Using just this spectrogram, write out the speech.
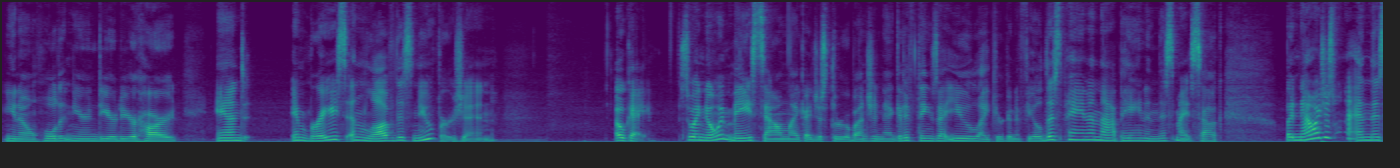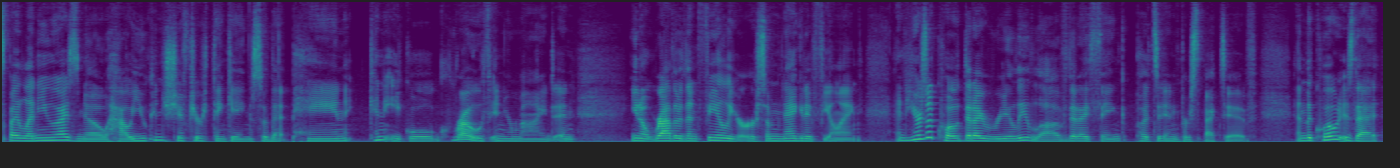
you know, hold it near and dear to your heart and embrace and love this new version. Okay, so I know it may sound like I just threw a bunch of negative things at you, like you're to feel this pain and that pain, and this might suck. But now I just want to end this by letting you guys know how you can shift your thinking so that pain can equal growth in your mind and you know, rather than failure or some negative feeling. And here's a quote that I really love that I think puts it in perspective. And the quote is that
